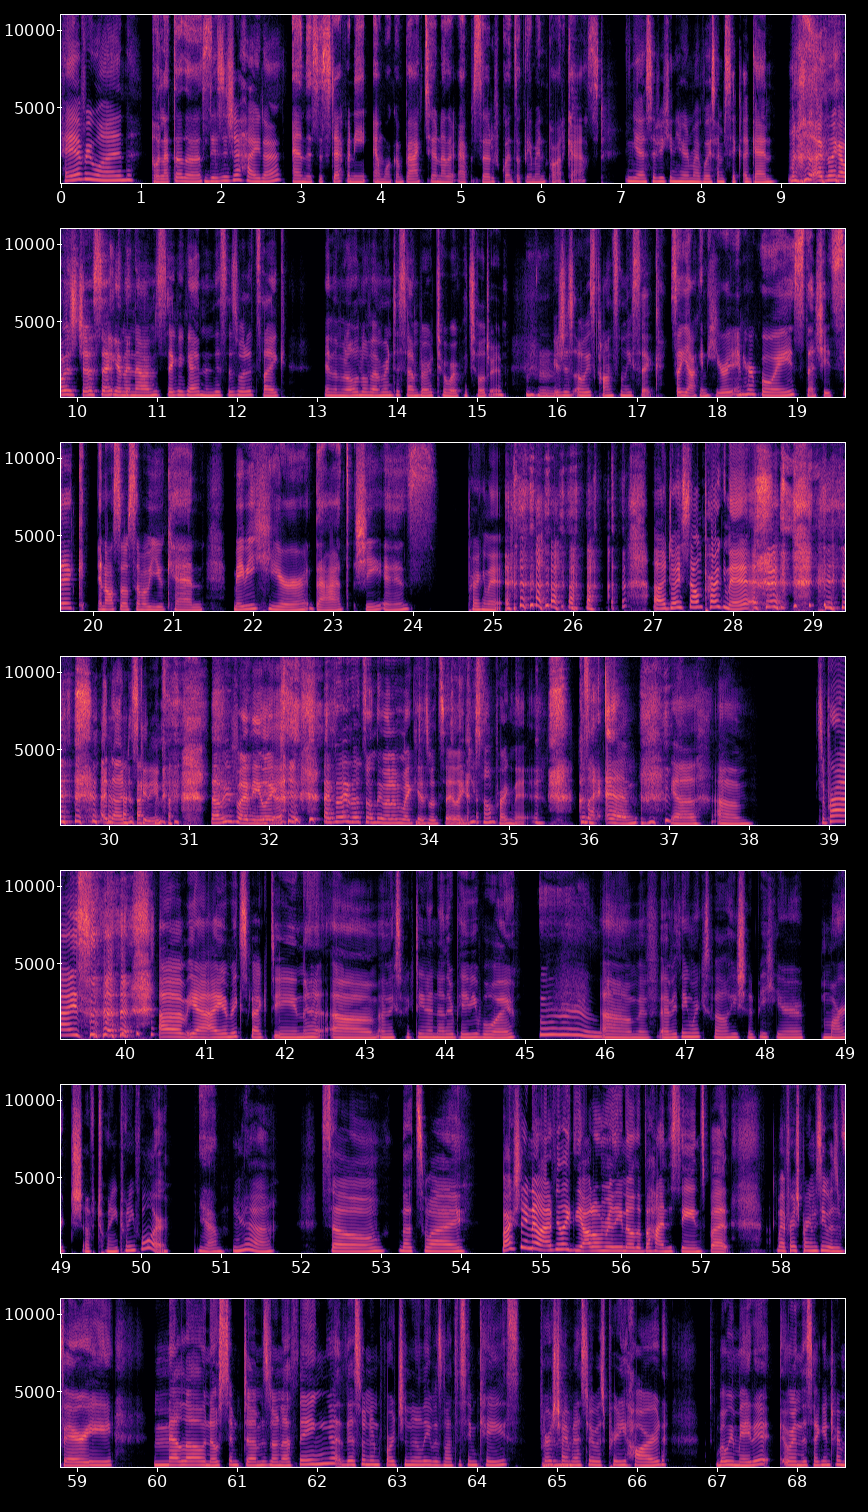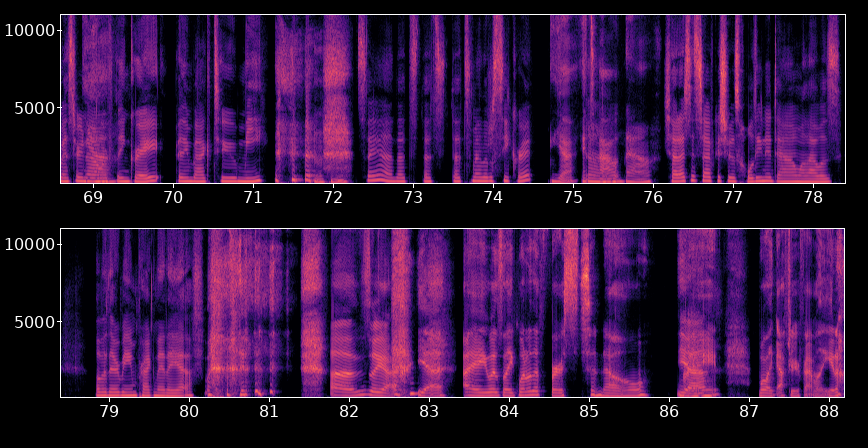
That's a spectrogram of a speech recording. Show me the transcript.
Hey everyone, Hola a todos. this is Yahaira. And this is Stephanie, and welcome back to another episode of Cuento Crimen podcast. Yes, if you can hear in my voice, I'm sick again. I feel like I was just sick and then now I'm sick again. And this is what it's like in the middle of November and December to work with children. Mhm. You're just always constantly sick. So, y'all can hear it in her voice that she's sick. And also, some of you can maybe hear that she is. Pregnant. uh, do I sound pregnant? No, I'm just kidding. That'd be funny. Like, Yeah. I feel like that's something one of my kids would say. Like, you sound pregnant. Because I am. Yeah. Um, surprise. um, yeah, I am expecting. Um, I'm expecting another baby boy. Woo. Um, if everything works well, he should be here March of 2024. yeah. Yeah. So that's why. Well, actually, no, I feel like y'all don't really know the behind the scenes, but my first pregnancy was very mellow, no symptoms, no nothing. This one, unfortunately, was not the same case. 1st Mhm. trimester was pretty hard, but we made it. We're in the second trimester now. We're Yeah. feeling great, feeling back to me. Mhm. so yeah, that's that's that's my little secret. Yeah. It's Um, out now. Shout out to Steph because she was holding it down while I was over there being pregnant AF. um, so yeah. Yeah. I was like one of the first to know. Yeah. Right? Well, like after your family, you know?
